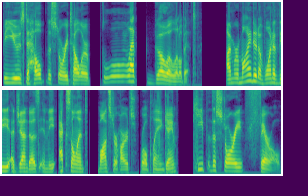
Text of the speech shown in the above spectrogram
be used to help the storyteller let go a little bit. I'm reminded of one of the agendas in the excellent Monsterhearts role playing game Keep the Story Feral.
